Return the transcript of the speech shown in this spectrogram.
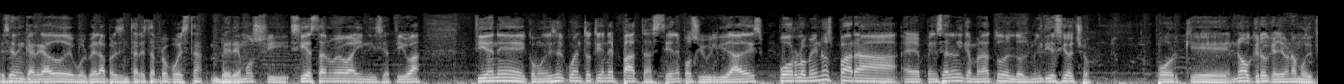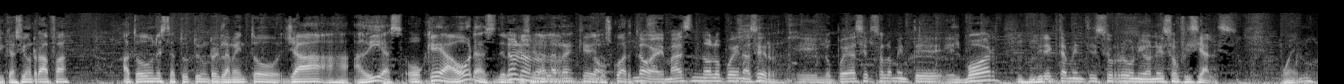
Es el encargado de volver a presentar esta propuesta. Veremos si, si esta nueva iniciativa tiene, como dice el cuento, tiene patas, tiene posibilidades, por lo menos para eh, pensar en el campeonato del 2018. Porque no creo que haya una modificación, Rafa, a todo un estatuto y un reglamento ya a, a días, o qué, a horas de lo que será el arranque de los cuartos. No, además no lo pueden hacer. Eh, lo puede hacer solamente el BOAR directamente en sus reuniones oficiales. Bueno,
